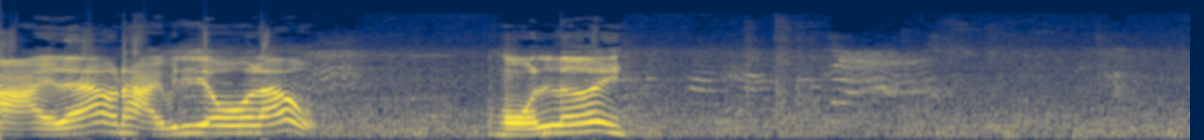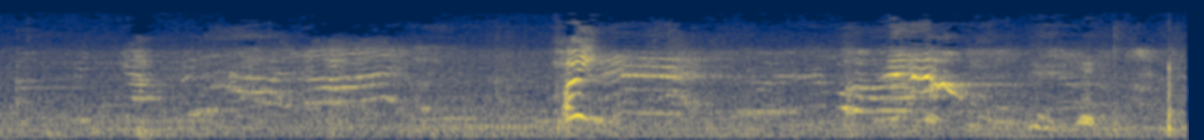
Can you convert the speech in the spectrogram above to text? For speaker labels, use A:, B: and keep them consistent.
A: ถ่ายแล้วถ่ายวิดีโอแล้ว โหนเลย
